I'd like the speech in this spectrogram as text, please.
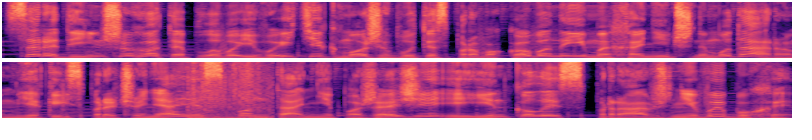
Серед іншого, тепловий витік може бути спровокований механічним ударом, який спричиняє спонтанні пожежі і інколи справжні вибухи.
